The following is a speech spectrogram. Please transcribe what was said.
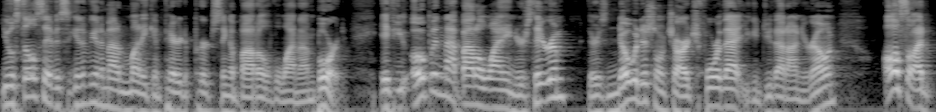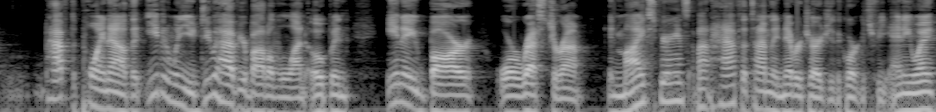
you'll still save a significant amount of money compared to purchasing a bottle of wine on board. If you open that bottle of wine in your stateroom, there's no additional charge for that. You can do that on your own. Also, I'd have to point out that even when you do have your bottle of wine opened in a bar or restaurant, in my experience, about half the time they never charge you the corkage fee anyway.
